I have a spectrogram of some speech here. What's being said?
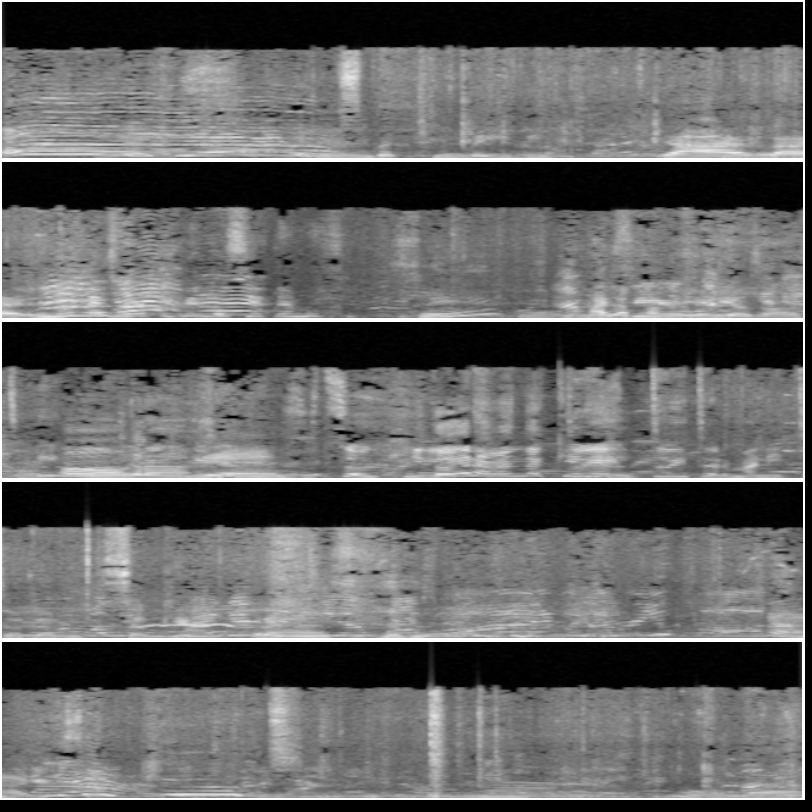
Oh, yeah. Expecting baby. Ya, la, el lunes voy a cumplir los siete meses. ¿Sí? A la familia. Oh, gracias. Yes, so cute. Estoy grabando aquí en el... Tú y tu hermanito. So cute. Gracias. Ah, you're so cute. Hola.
